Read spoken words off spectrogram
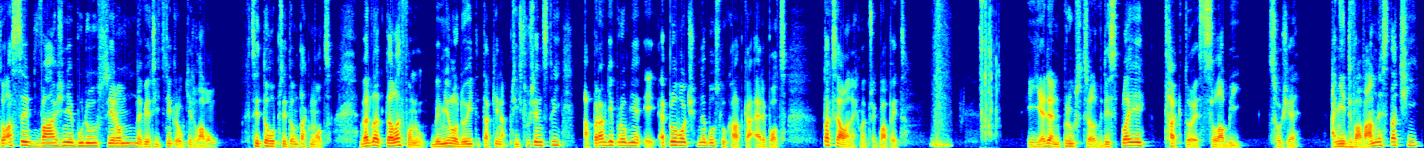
To asi vážně budu jenom nevěřícně kroutit hlavou. Chci toho přitom tak moc. Vedle telefonu by mělo dojít taky na příslušenství a pravděpodobně i Apple Watch nebo sluchátka AirPods. Tak se ale nechme překvapit. Jeden průstřel v displeji, tak to je slabý. Cože? Ani dva vám nestačí?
